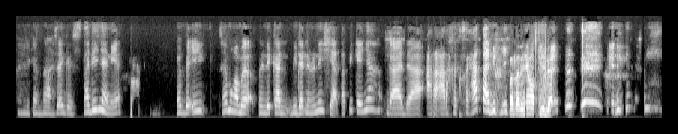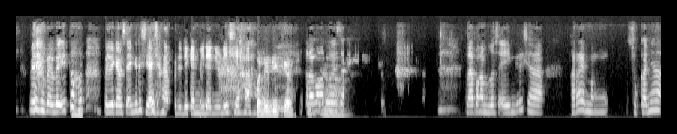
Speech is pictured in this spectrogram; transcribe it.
Pendidikan bahasa Inggris. Tadinya nih ya PBI saya mau ngambil pendidikan bidan Indonesia, tapi kayaknya nggak ada arah-arah ke kesehatan nih. Oh tadinya mau tidak. Jadi PBI itu pendidikan bahasa Inggris ya, jangan pendidikan bidan Indonesia. pendidikan. Kenapa ngambil bahasa Nah, Kenapa ngambil bahasa Inggris ya? Karena emang sukanya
